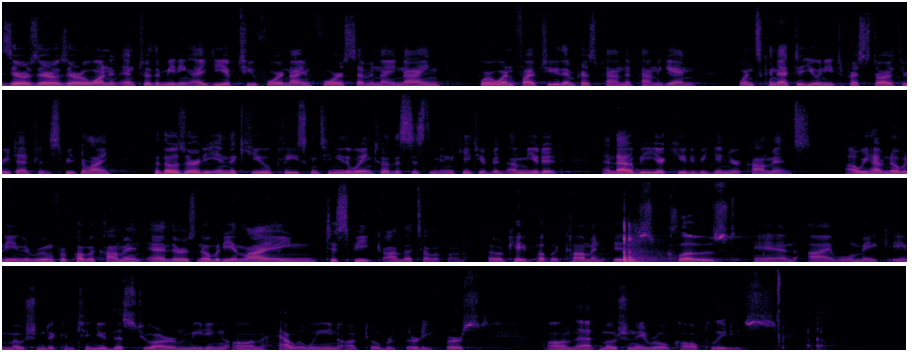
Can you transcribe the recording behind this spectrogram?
0001 and enter the meeting ID of 24947994152, then press pound and pound again. Once connected, you will need to press star 3 to enter the speaker line. For those already in the queue, please continue to wait until the system indicates you have been unmuted, and that will be your cue to begin your comments. Uh, we have nobody in the room for public comment, and there is nobody in line to speak on the telephone. Okay, public comment is closed, and I will make a motion to continue this to our meeting on Halloween, October 31st. On that motion, a roll call, please.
